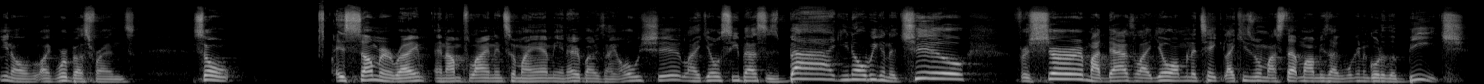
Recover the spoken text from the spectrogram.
you know, like we're best friends. So it's summer, right? And I'm flying into Miami, and everybody's like, "Oh shit! Like yo, Seabass is back. You know, we're gonna chill." for sure. My dad's like, yo, I'm gonna take like he's with my stepmom. He's like, we're gonna go to the beach.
